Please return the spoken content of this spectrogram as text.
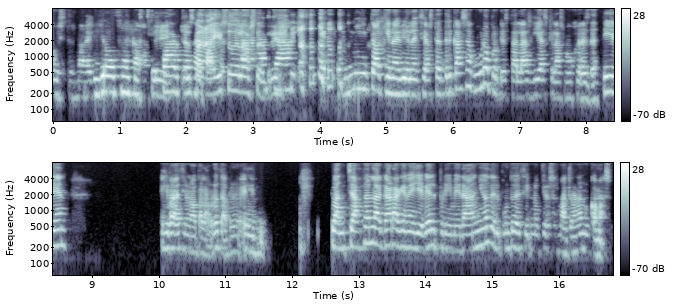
oh, esto es maravilloso, hay casas de sí, el hay paraíso de la casa, obstetricia. qué bonito, aquí no hay violencia obstétrica seguro porque están las guías que las mujeres deciden. Iba a decir una palabrota, pero el planchazo en la cara que me llevé el primer año del punto de decir, no quiero ser matrona nunca más.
